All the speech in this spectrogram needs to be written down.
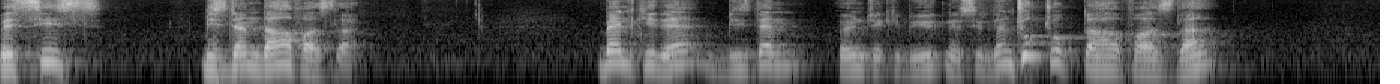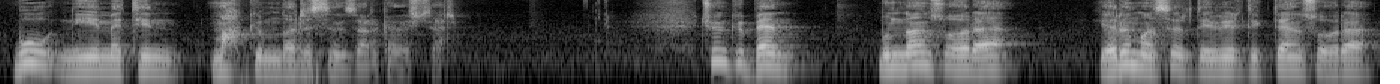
Ve siz bizden daha fazla belki de bizden önceki büyük nesilden çok çok daha fazla bu nimetin mahkumlarısınız arkadaşlar. Çünkü ben bundan sonra yarım asır devirdikten sonra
